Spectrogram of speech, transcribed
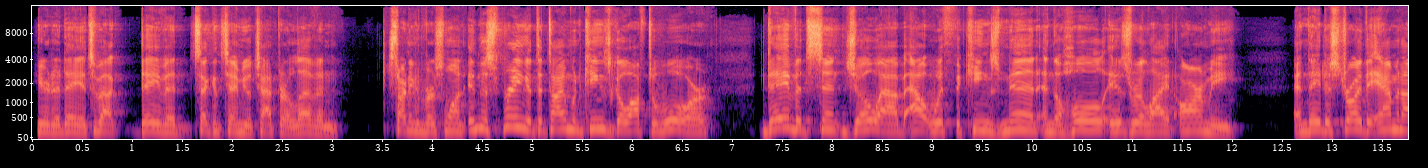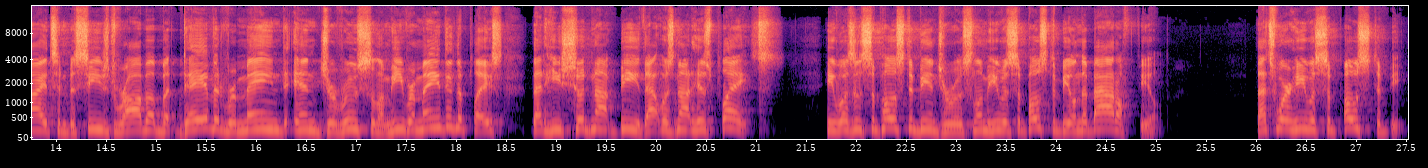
here today. It's about David, 2 Samuel chapter 11, starting in verse 1. In the spring, at the time when kings go off to war, David sent Joab out with the king's men and the whole Israelite army and they destroyed the Ammonites and besieged Rabbah, but David remained in Jerusalem. He remained in the place that he should not be. That was not his place. He wasn't supposed to be in Jerusalem. He was supposed to be on the battlefield. That's where he was supposed to be.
